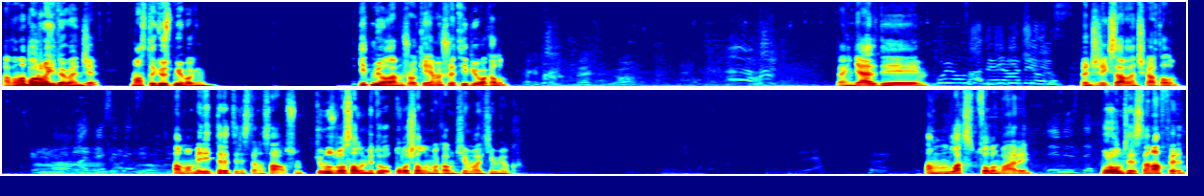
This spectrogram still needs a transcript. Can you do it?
Adamlar barona gidiyor bence. Master gözükmüyor bakın. Gitmiyorlarmış. Okey hemen şuraya TP bakalım. Ben geldim. Önce Jax'i aradan çıkartalım. Tamam beni ittir Tristan'a sağ olsun. Kümüz basalım bir do- dolaşalım bakalım kim var kim yok. Tamam Lux tutalım bari. Vuralım Tristan aferin.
